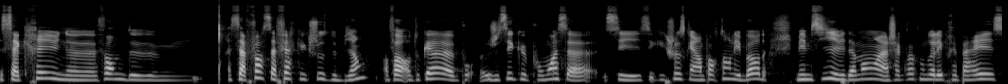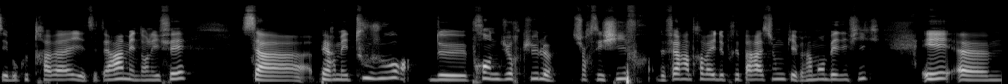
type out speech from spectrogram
ça crée une forme de ça force à faire quelque chose de bien. Enfin, en tout cas, je sais que pour moi, ça, c'est, quelque chose qui est important, les boards, même si, évidemment, à chaque fois qu'on doit les préparer, c'est beaucoup de travail, etc. Mais dans les faits, ça permet toujours de prendre du recul sur ces chiffres, de faire un travail de préparation qui est vraiment bénéfique et euh,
